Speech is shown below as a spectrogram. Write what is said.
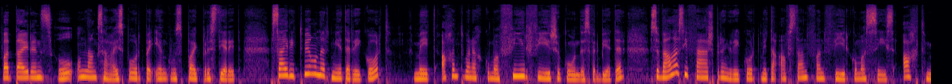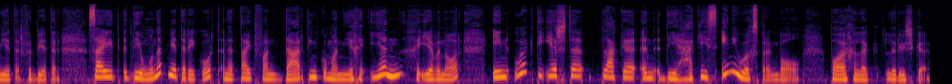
wat tydens hul onlangse huisport by einkoms puik presteer het. Sy het die 200 meter rekord met 28,44 sekondes verbeter, sowel as die verspring rekord met 'n afstand van 4,68 meter verbeter. Sy het die 100 meter rekord in 'n tyd van 13,91 geëwenaar en ook die eerste plekke in die hekkies en die hoogspring behaal. Baie geluk Lerushka.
